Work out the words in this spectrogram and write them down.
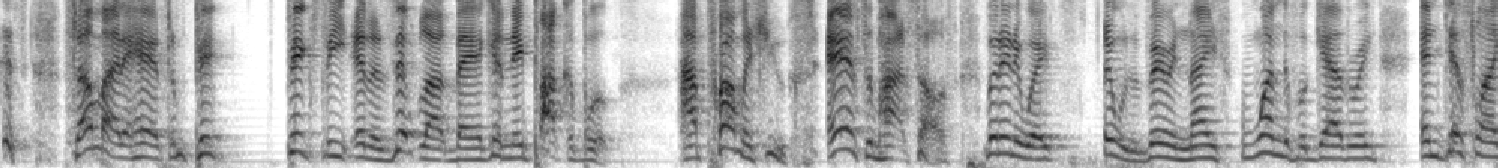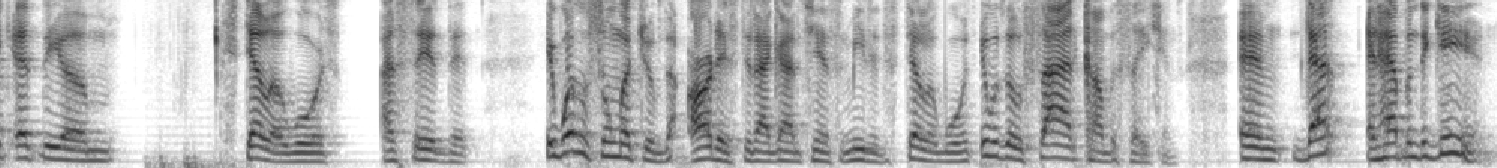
somebody had some pig pig feet in a Ziploc bag in their pocketbook. I promise you, and some hot sauce. But anyway, it was a very nice, wonderful gathering. And just like at the um, Stellar Awards, I said that it wasn't so much of the artists that I got a chance to meet at the Stellar Awards, it was those side conversations. And that it happened again.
